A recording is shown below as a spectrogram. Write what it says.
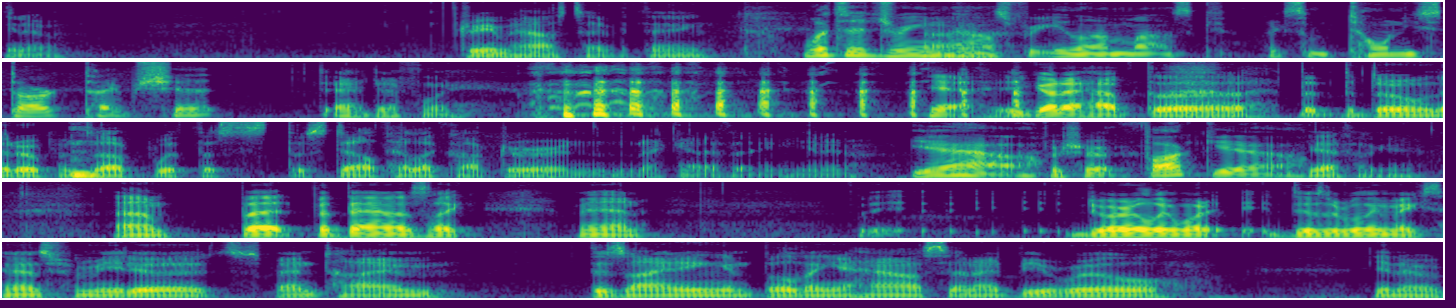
you know, dream house type of thing. What's a dream Uh, house for Elon Musk? Like some Tony Stark type shit? Yeah, definitely. yeah, you got to have the, the the dome that opens up with the the stealth helicopter and that kind of thing, you know. Yeah. For sure. Fuck yeah. Yeah, fuck yeah. Um, but but then it's like, man, do I really want? Does it really make sense for me to spend time designing and building a house? And I'd be real, you know,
